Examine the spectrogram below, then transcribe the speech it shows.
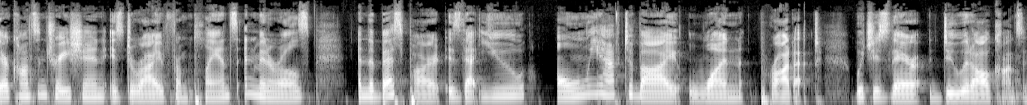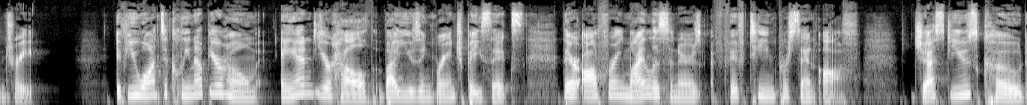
Their concentration is derived from plants and minerals, and the best part is that you only have to buy one product, which is their do it all concentrate. If you want to clean up your home and your health by using Branch Basics, they're offering my listeners 15% off. Just use code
